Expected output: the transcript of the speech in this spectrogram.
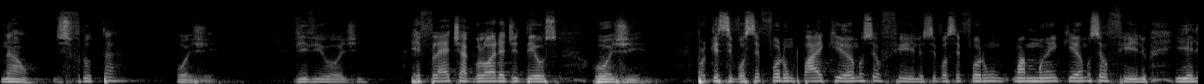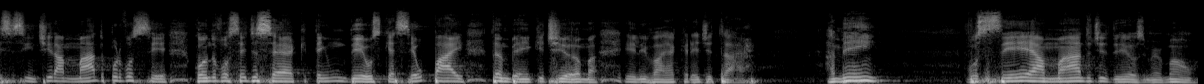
Não, desfruta hoje. Vive hoje. Reflete a glória de Deus hoje. Porque se você for um pai que ama o seu filho, se você for um, uma mãe que ama o seu filho, e ele se sentir amado por você, quando você disser que tem um Deus que é seu pai também, que te ama, ele vai acreditar. Amém? Você é amado de Deus, meu irmão.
